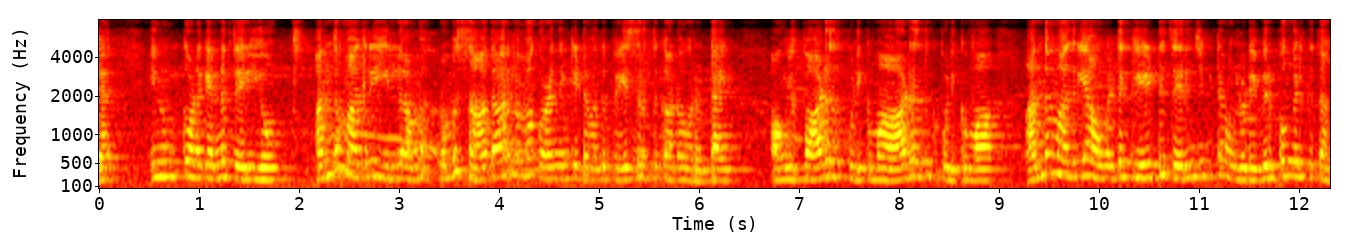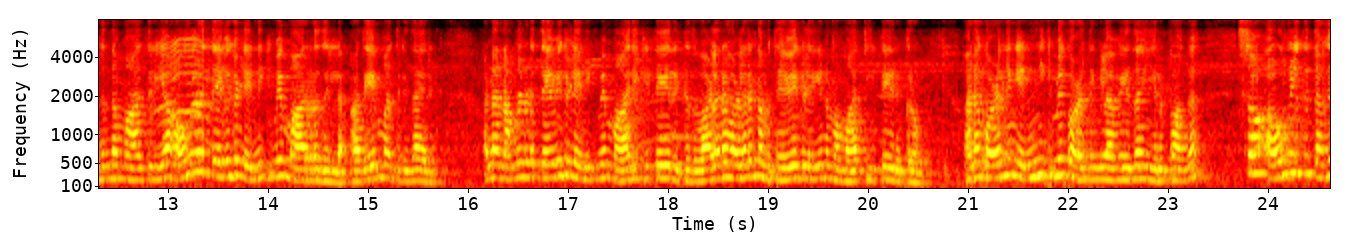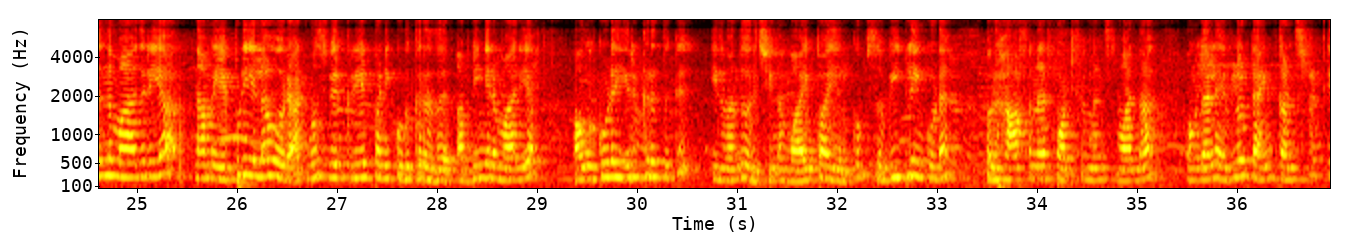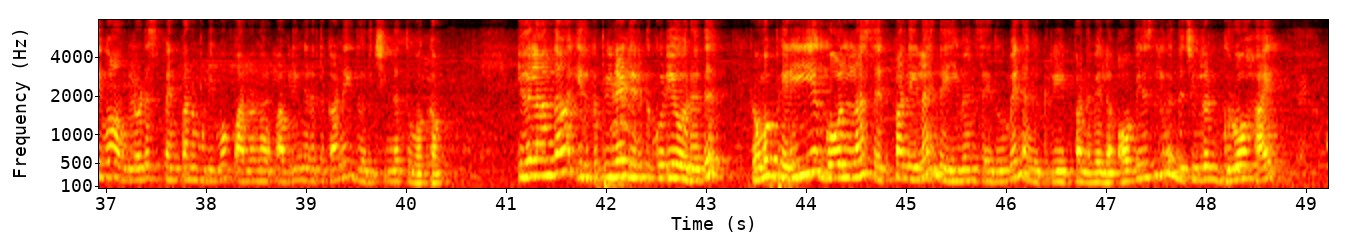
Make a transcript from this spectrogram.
இன்னும் உனக்கு என்ன தெரியும்? அந்த மாதிரி இல்லாமல் ரொம்ப சாதாரணமாக குழந்தைங்கிட்ட வந்து பேசுறதுக்கான ஒரு டைம் அவங்களுக்கு பாடுறதுக்கு பிடிக்குமா? ஆடுறதுக்கு பிடிக்குமா? அந்த மாதிரியா அவங்கள்ட்ட கேட்டு தெரிஞ்சுக்கிட்டு அவங்களுடைய விருப்பங்களுக்கு தகுந்த மாதிரியா அவங்களோட தேவைகள் என்றைக்குமே மாறுறதில்ல. அதே மாதிரி தான் இருக்கு. ஆனால் நம்மளோட தேவைகள் என்றைக்குமே மாறிக்கிட்டே இருக்குது. வளர வளர நம்ம தேவைகளையும் நம்ம மாற்றிக்கிட்டே இருக்கிறோம். ஆனால் குழந்தைங்க என்றைக்குமே குழந்தைங்களாவே தான் இருப்பாங்க. ஸோ அவங்களுக்கு தகுந்த மாதிரியாக நம்ம எப்படியெல்லாம் ஒரு அட்மாஸ்பியர் க்ரியேட் பண்ணி கொடுக்கறது அப்படிங்கிற மாதிரியா அவங்க கூட இருக்கிறதுக்கு இது வந்து ஒரு சின்ன வாய்ப்பாக இருக்கும். ஸோ வீட்லேயும் கூட ஒரு half an hour forty five minutes one hour அவங்களால எவ்வளோ டைம் கன்ஸ்ட்ரக்டிவாக அவங்களோட ஸ்பெண்ட் பண்ண முடியுமோ பண்ணணும் அப்படிங்கிறதுக்கான இது ஒரு சின்ன துவக்கம். இதெல்லாம் தான் இதுக்கு பின்னாடி இருக்கக்கூடிய ஒரு இது. ரொம்ப பெரிய கோல்லாம் செட் பண்ணிலாம் இந்த ஈவெண்ட்ஸ் எதுவுமே நாங்கள் கிரியேட் பண்ணவே இல்லை. ஆப்வியஸ்லி இந்த சில்ட்ரன் க்ரோ ஹை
